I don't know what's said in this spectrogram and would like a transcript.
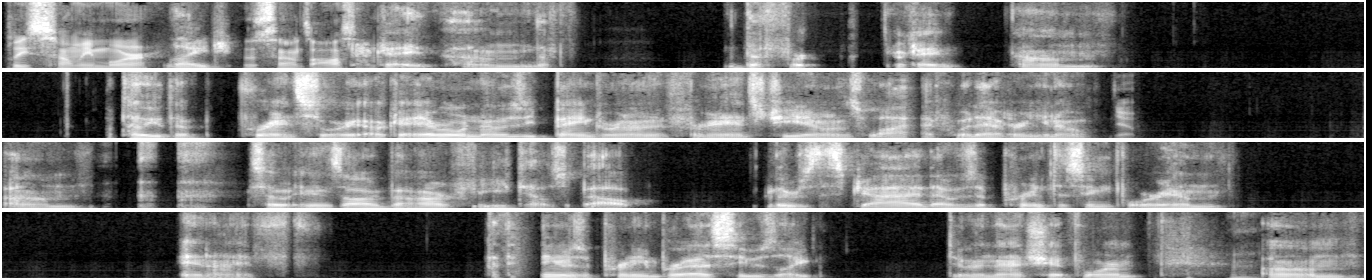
Please tell me more. Like This sounds awesome. Okay, um, the the fir okay, um, I'll tell you the France story. Okay, everyone knows he banged around in France, cheated on his wife, whatever, you know. Yep. Um, so in his autobiography, he tells about there was this guy that was apprenticing for him, and I, I think it was a printing press. He was like doing that shit for him. Mhm. Um,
